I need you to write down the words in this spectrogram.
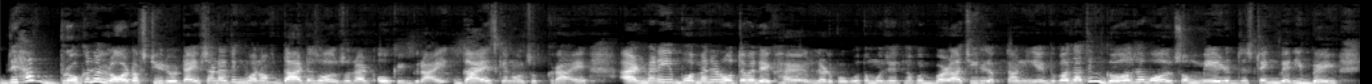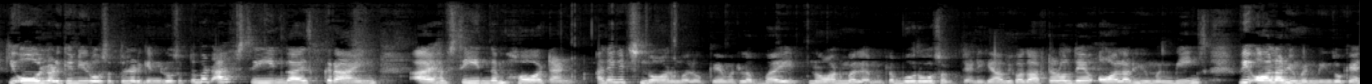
they have broken a lot of stereotypes, and i think one of that is also that, okay guys can also cry. And मैंने बहुत, मैंने रोते हुए देखा है लड़कों को तो मुझे इतना कोई बड़ा चीज़ लगता नहीं है because I think girls have also made this thing very big कि, ओ, लड़के नहीं रो सकते, लड़के नहीं रो सकते. But I have seen guys crying I have seen them hot and I think it's normal okay मतलब भाई नॉर्मल है। मतलब वो रो सकते हैं, ठीक है? Because after all they all are human beings we all are human beings okay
